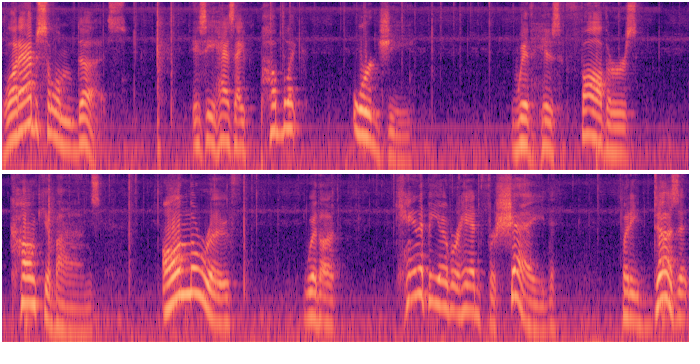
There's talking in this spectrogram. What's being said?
What Absalom does is he has a public orgy with his father's concubines on the roof with a canopy overhead for shade, but he does it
